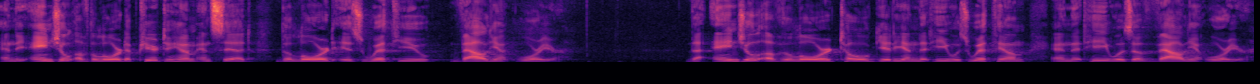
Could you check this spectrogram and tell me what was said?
and the angel of the Lord appeared to him and said, The Lord is with you, valiant warrior. The angel of the Lord told Gideon that he was with him and that he was a valiant warrior.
